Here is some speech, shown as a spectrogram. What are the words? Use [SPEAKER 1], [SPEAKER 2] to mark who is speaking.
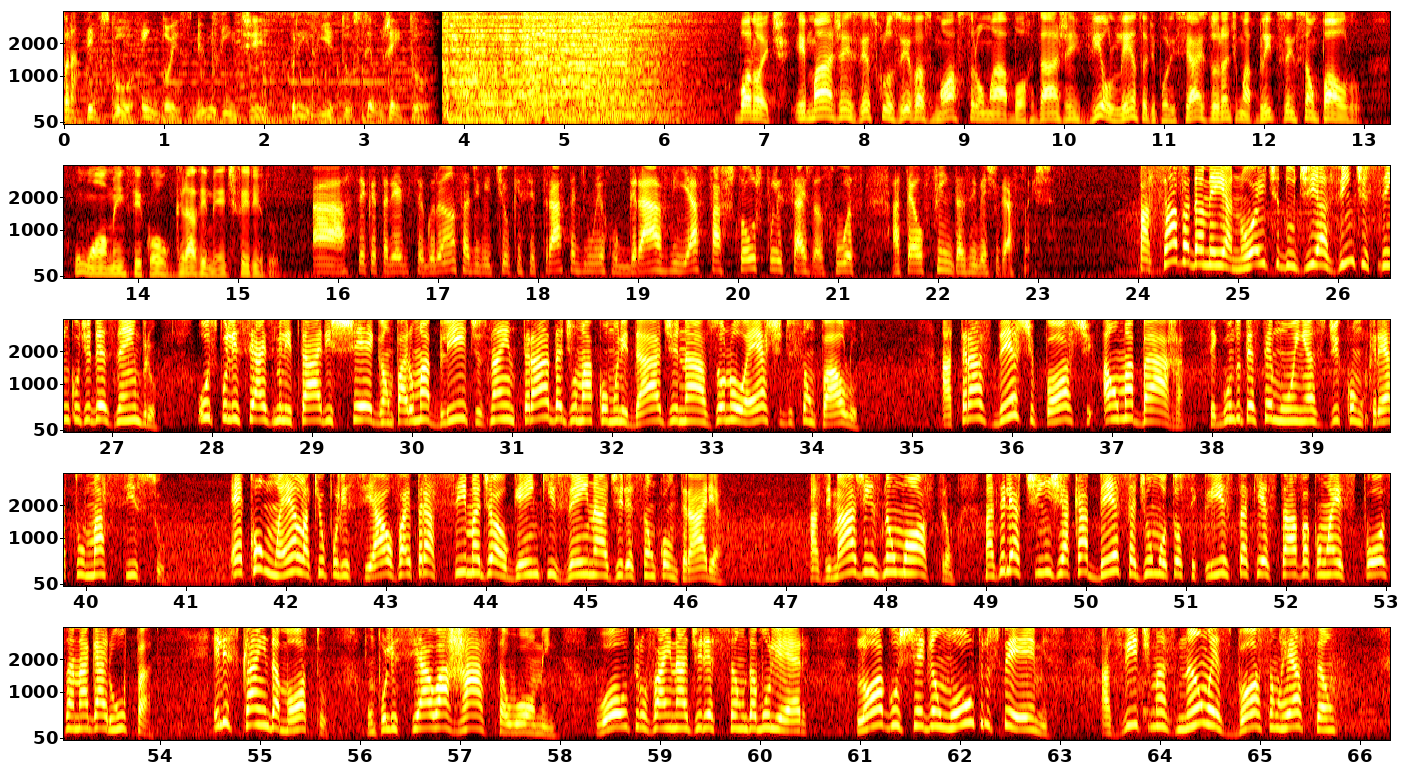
[SPEAKER 1] Bradesco em 2020. Brilhe do seu jeito.
[SPEAKER 2] Boa noite. Imagens exclusivas mostram uma abordagem violenta de policiais durante uma blitz em São Paulo. Um homem ficou gravemente ferido.
[SPEAKER 3] A Secretaria de Segurança admitiu que se trata de um erro grave e afastou os policiais das ruas até o fim das investigações.
[SPEAKER 4] Passava da meia-noite do dia 25 de dezembro. Os policiais militares chegam para uma blitz na entrada de uma comunidade na zona oeste de São Paulo. Atrás deste poste há uma barra, segundo testemunhas, de concreto maciço. É com ela que o policial vai para cima de alguém que vem na direção contrária. As imagens não mostram, mas ele atinge a cabeça de um motociclista que estava com a esposa na garupa. Eles caem da moto. Um policial arrasta o homem. O outro vai na direção da mulher. Logo chegam outros PMs. As vítimas não esboçam reação.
